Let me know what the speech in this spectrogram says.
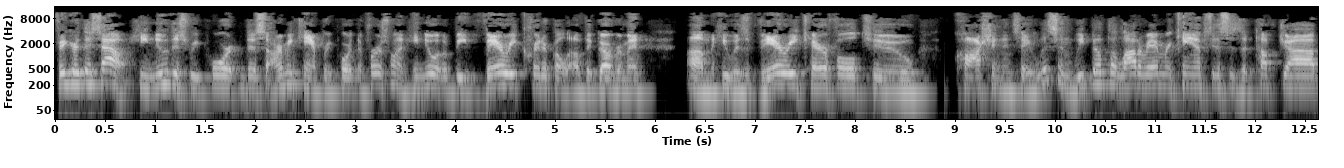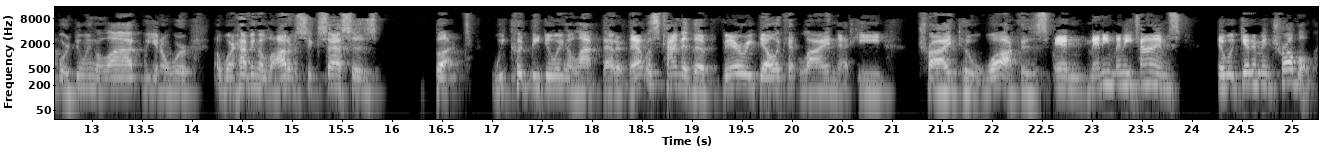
figure this out. He knew this report, this Army camp report, the first one, he knew it would be very critical of the government. Um, he was very careful to caution and say, listen, we built a lot of Army camps. This is a tough job. We're doing a lot. We, you know, we're, we're having a lot of successes, but we could be doing a lot better. That was kind of the very delicate line that he tried to walk. And many, many times it would get him in trouble.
